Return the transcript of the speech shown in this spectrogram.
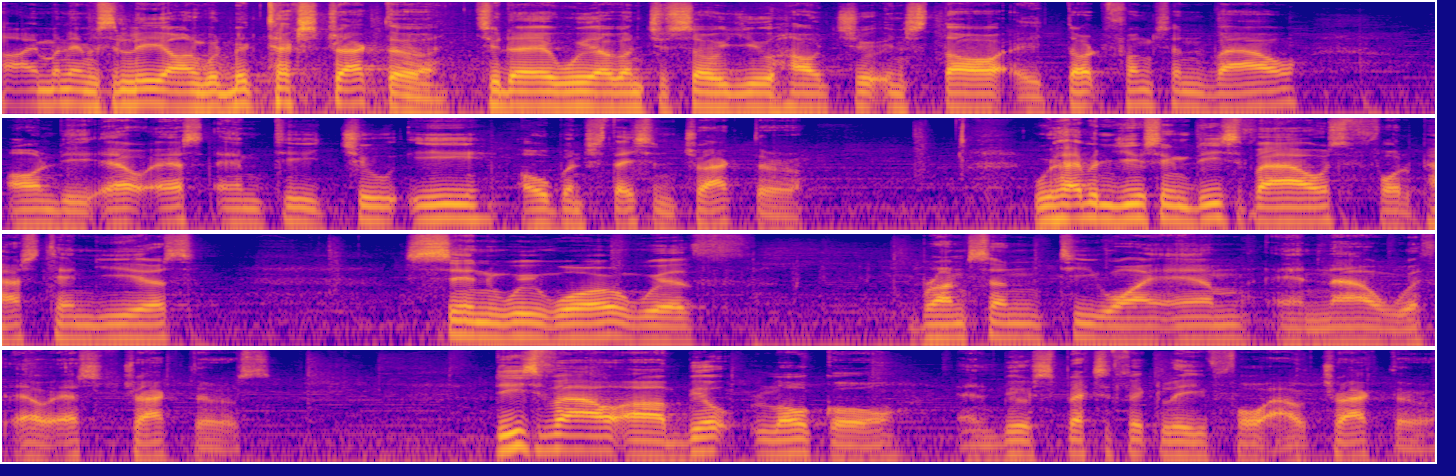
Hi, my name is Leon with Big Tex Tractor. Today we are going to show you how to install a third function valve on the LSMT2E open station tractor. We have been using these valves for the past 10 years since we were with Branson, TYM, and now with LS tractors. These valves are built local and built specifically for our tractor.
